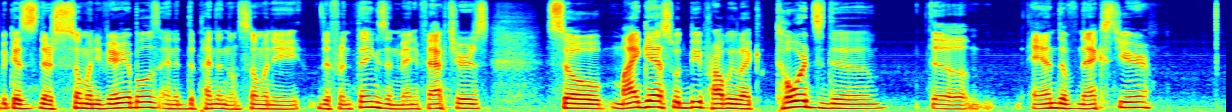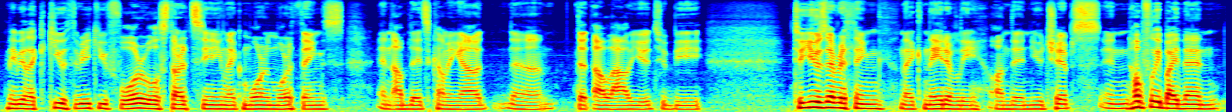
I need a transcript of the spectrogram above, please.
because there's so many variables and it dependent on so many different things and manufacturers. So my guess would be probably like towards the the end of next year, maybe like Q3, Q4, we'll start seeing like more and more things and updates coming out uh, that allow you to be to use everything like natively on the new chips. And hopefully by then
